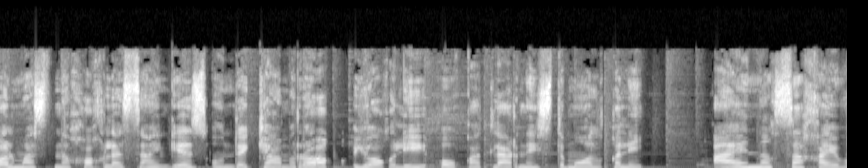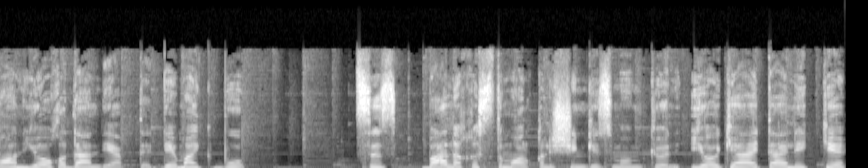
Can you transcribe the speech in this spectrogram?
qolmasligini xohlasangiz unda kamroq yog'li ovqatlarni iste'mol qiling. Ayniqsa hayvon yog'idan deyapti. Demak bu siz baliq iste'mol qilishingiz mumkin yoki aytaylikki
